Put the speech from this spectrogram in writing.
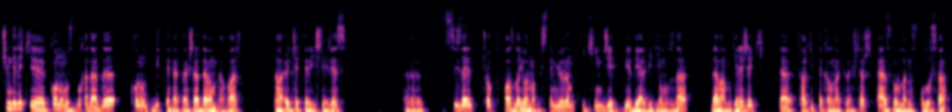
Şimdilik e, konumuz bu kadardı. Konu bitmedi arkadaşlar. Devam da var. Daha ölçekleri işleyeceğiz. E, sizleri çok fazla yormak istemiyorum. İkinci bir diğer videomuzda devam gelecek. De, takipte kalın arkadaşlar. Eğer sorularınız olursa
